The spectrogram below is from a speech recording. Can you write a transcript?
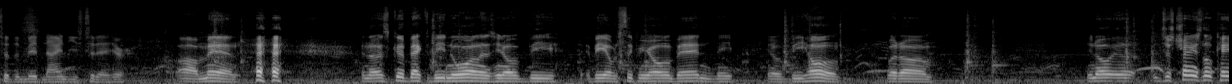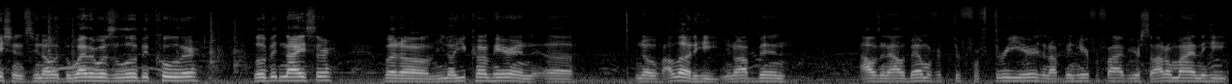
to the mid 90s today here. Oh man, you know it's good back to be in New Orleans. You know, be be able to sleep in your own bed and be you know be home. But um, you know, it, just changed locations. You know, the weather was a little bit cooler, a little bit nicer. But um, you know, you come here and uh, you know I love the heat. You know, I've been I was in Alabama for, th- for three years and I've been here for five years, so I don't mind the heat.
